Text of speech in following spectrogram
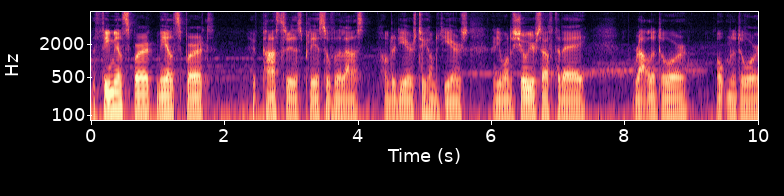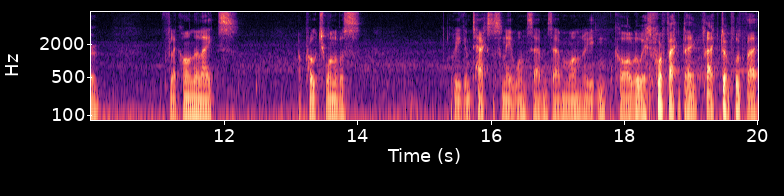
the female spirit, male spirit, who've passed through this place over the last 100 years, 200 years, and you want to show yourself today, rattle a door, open a door, flick on the lights, approach one of us, or you can text us on 81771, or you can call 08459 555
